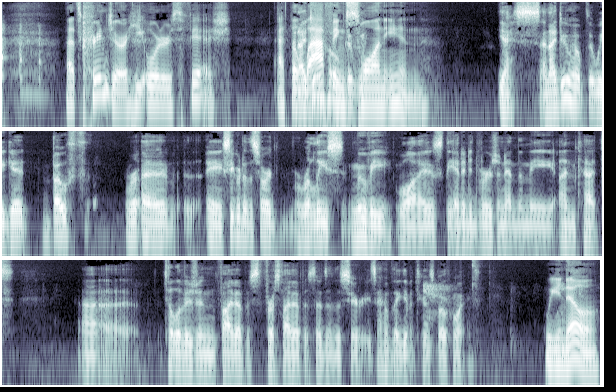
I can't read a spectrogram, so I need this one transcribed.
that's Cringer. He orders fish at the And I do hope Laughing that we- Swan Inn. Yes, and I do hope that we get both uh, a Secret of the Sword release movie wise, the edited version, and then the uncut uh, television five epi- first five episodes of the series. I hope they give it to us both ways. Well, you know,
